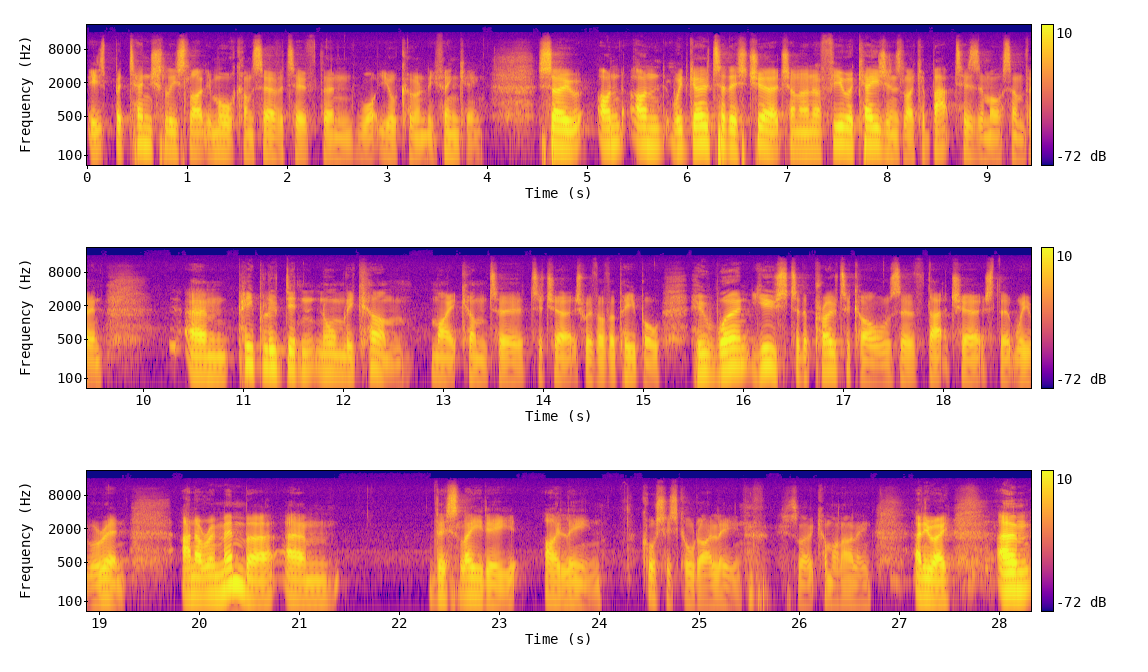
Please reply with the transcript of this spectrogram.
it's potentially slightly more conservative than what you're currently thinking. So, on, on, we'd go to this church, and on a few occasions, like a baptism or something, um, people who didn't normally come might come to, to church with other people who weren't used to the protocols of that church that we were in. And I remember um, this lady, Eileen, of course she's called Eileen. she's like, come on, Eileen. Anyway, um,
